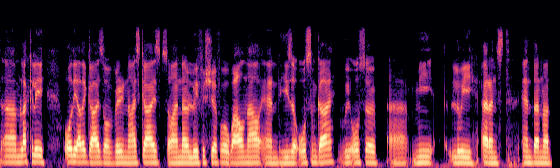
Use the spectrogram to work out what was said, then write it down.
Um, luckily, all the other guys are very nice guys. So I know Louis Fouché for a while now, and he's an awesome guy. We also, uh, me, Louis, Ernst, and Bernard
